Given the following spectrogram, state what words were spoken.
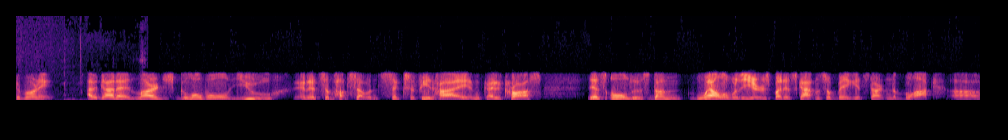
Good morning. I've got a large global yew, and it's about seven, six feet high and kind of across. It's old. It's done well over the years, but it's gotten so big it's starting to block uh,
